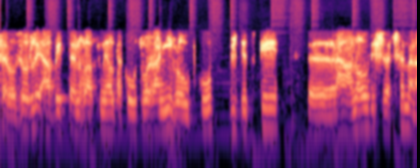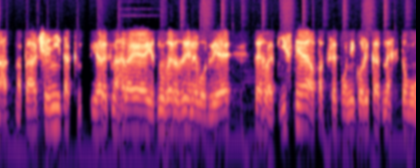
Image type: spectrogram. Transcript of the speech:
se rozhodli, aby ten hlas měl takovou tvoraní hloubku. Vždycky e, ráno, když začneme na, natáčení, tak Jarek nahraje jednu verzi nebo dvě téhle písně a pak se po několika dnech k tomu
